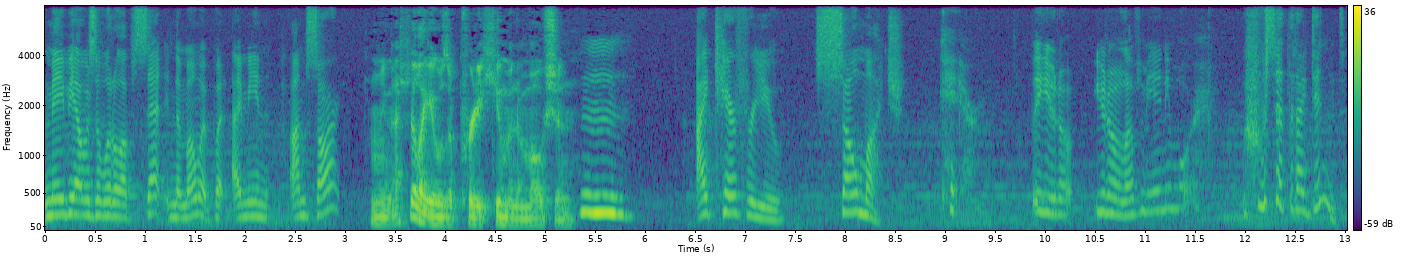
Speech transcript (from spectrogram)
Maybe I was a little upset in the moment, but I mean, I'm sorry. I mean, I feel like it was a pretty human emotion. Hmm. I care for you so much. Care. But you don't you don't love me anymore. Who said that I didn't?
